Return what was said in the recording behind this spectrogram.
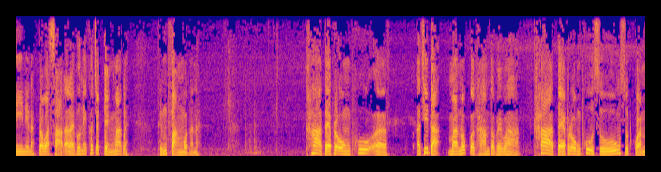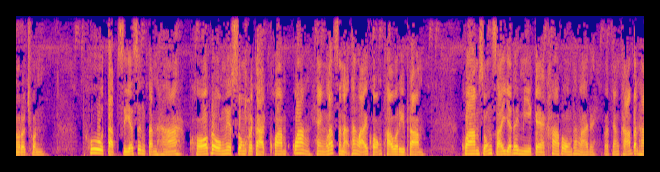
ณีเนี่ยนะประวัติศาสตร์อะไรพวกนี้เขาจะเก่งมากเลย ถึงฝั่งหมดอะนะข้าแต่พระองค์ผู้เอ่ออาชิตะมานพก็ถามต่อไปว่าข้าแต่พระองค์ผู้สูงสุดกว่านรชน ผู้ตัดเสียซึ่งตันหา ขอพระองค์เนี่ยทรงประกาศความกว้างแห่งลักษณะทั้งหลายของภาวรีพรามความสงสัยอย่าได้มีแก่ข้าพระองค์ทั้งหลายเลย ก็ยังถามปัญหา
